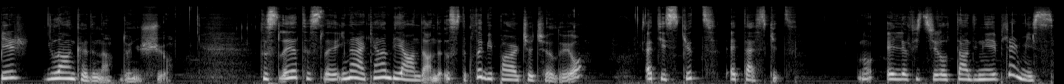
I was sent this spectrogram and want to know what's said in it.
bir yılan kadına dönüşüyor. Tıslaya tıslaya inerken bir yandan da ıslıkla bir parça çalıyor. Etiskit, eteskit. Bunu Ella Fitzgerald'dan dinleyebilir miyiz?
